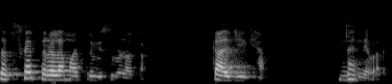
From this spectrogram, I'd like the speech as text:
सबस्क्राईब करायला मात्र विसरू नका. काळजी घ्या. धन्यवाद.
